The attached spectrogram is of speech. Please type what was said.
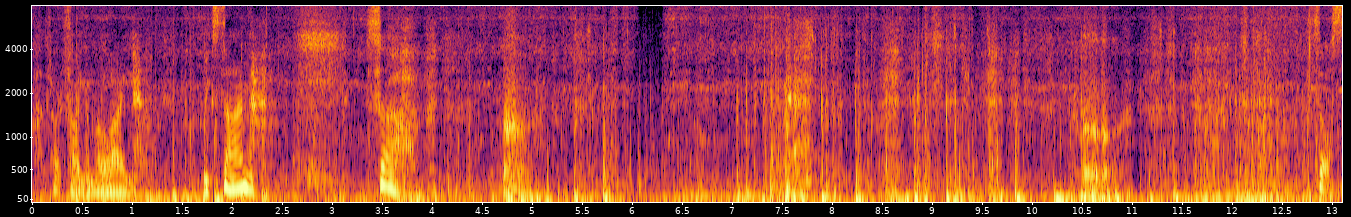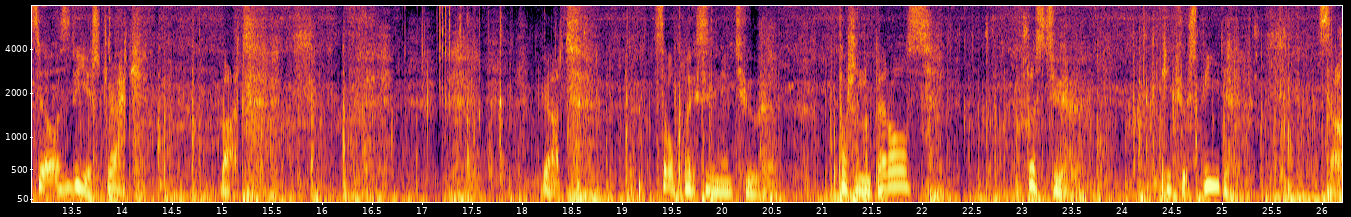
I'll try to find another line next time. So, so still as the track, but got several places you need to push on the pedals just to keep your speed. So,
